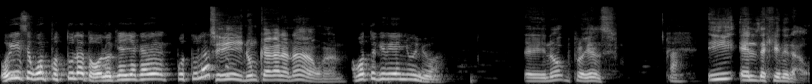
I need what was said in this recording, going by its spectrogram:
Oye, ese Juan postula todo lo que haya que postular. Sí, nunca gana nada, weón. Apuesto que vive en Ñuñoa. Eh, no, Providencia. Ah. Y el degenerado,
